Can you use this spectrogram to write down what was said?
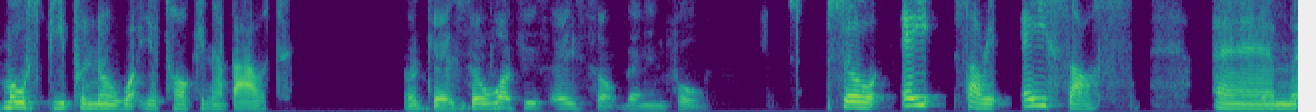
most people know what you're talking about. Okay, so what is ASOP then in full? So a sorry, ASOS um,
